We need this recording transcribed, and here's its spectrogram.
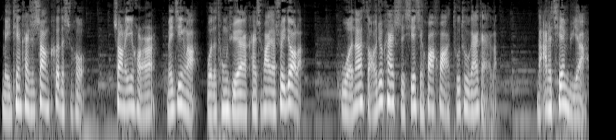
每天开始上课的时候，上了一会儿没劲了，我的同学开始趴下睡觉了，我呢早就开始写写画画、涂涂改改了，拿着铅笔啊，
